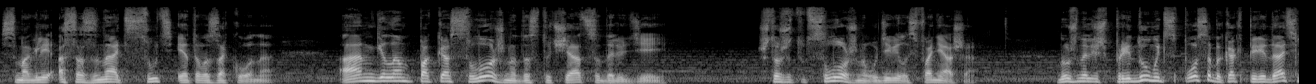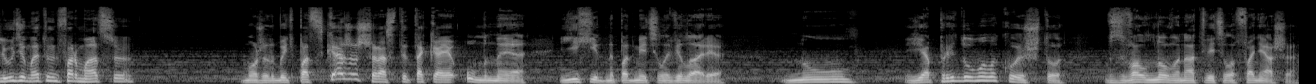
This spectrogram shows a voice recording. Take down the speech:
смогли осознать суть этого закона. Ангелам пока сложно достучаться до людей. «Что же тут сложного?» – удивилась Фаняша. «Нужно лишь придумать способы, как передать людям эту информацию». «Может быть, подскажешь, раз ты такая умная?» – ехидно подметила Вилария. «Ну, я придумала кое-что», – взволнованно ответила Фаняша.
